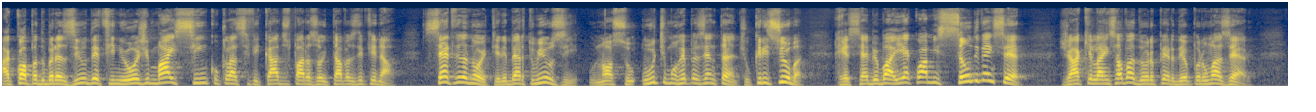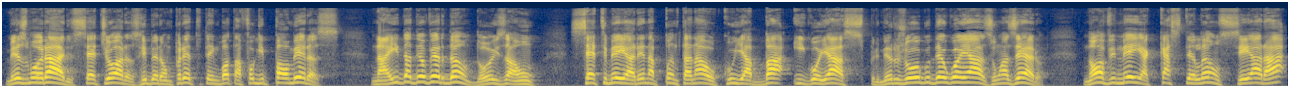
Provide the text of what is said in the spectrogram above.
A Copa do Brasil define hoje mais cinco classificados para as oitavas de final. Sete da noite, Heriberto Wilson, o nosso último representante, o Criciúma, recebe o Bahia com a missão de vencer, já que lá em Salvador perdeu por 1 a 0. Mesmo horário, 7 horas, Ribeirão Preto tem Botafogo e Palmeiras. Na ida deu Verdão, 2 a 1. 7 e meia, Arena Pantanal, Cuiabá e Goiás. Primeiro jogo deu Goiás, 1 a 0. 9 e meia, Castelão, Ceará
